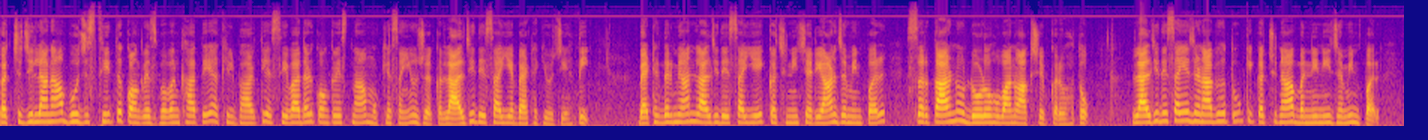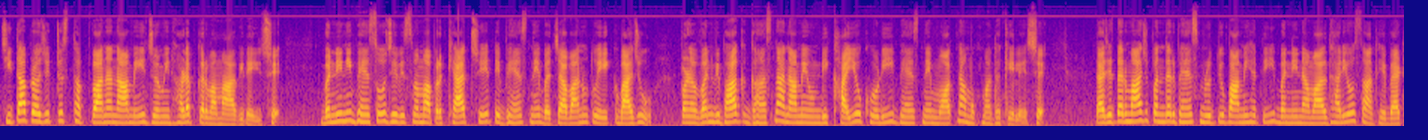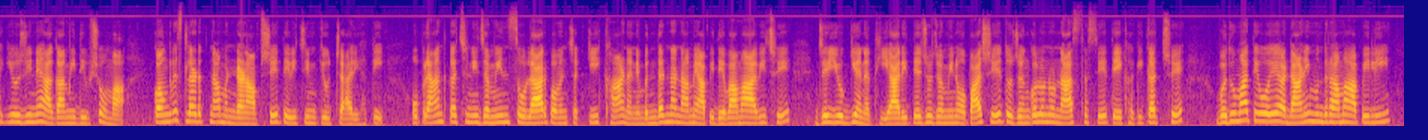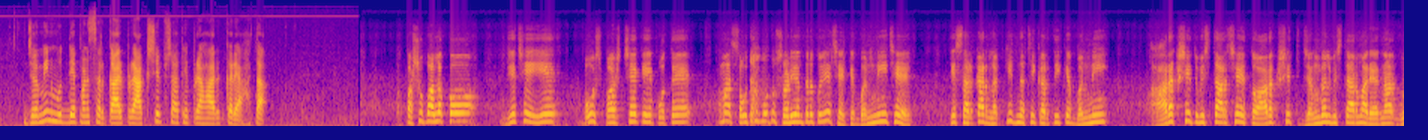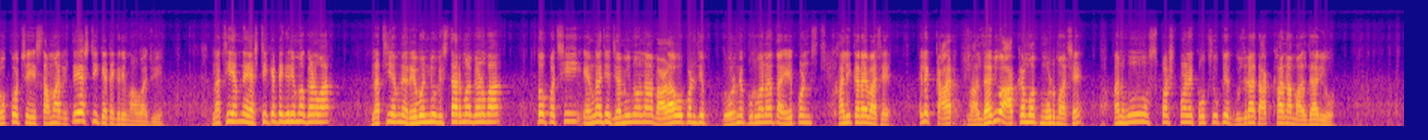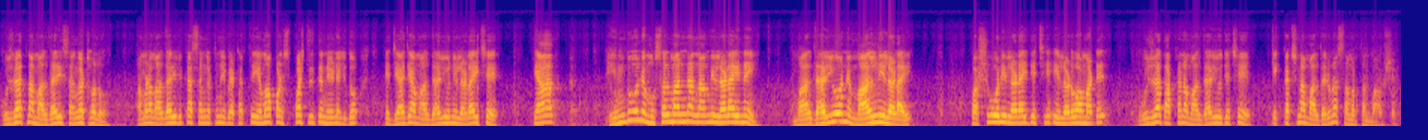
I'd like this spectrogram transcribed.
કચ્છ જિલ્લાના ભુજ સ્થિત કોંગ્રેસ ભવન ખાતે અખિલ ભારતીય સેવાદળ કોંગ્રેસના મુખ્ય સંયોજક લાલજી દેસાઈએ બેઠક યોજી હતી. બેઠક દરમિયાન લાલજી દેસાઈએ કચ્છની ચરિયાણ જમીન પર સરકારનો ડોળો હોવાનો આક્ષેપ કર્યો હતો. લાલજી દેસાઈએ જણાવ્યું હતું કે કચ્છના બંનેની જમીન પર ચિતા પ્રોજેક્ટ સ્થાપવાના નામે જમીન હડપ કરવામાં આવી રહી છે. બંનેની ભેંસો જે વિશ્વમાં પ્રખ્યાત છે તે ભેંસને બચાવવાનું તો એક બાજુ પણ વન વિભાગ ઘાસના નામે ઊંડી ખાઈઓ ખોડી ભેંસને મોતના મુખમાં ધકેલે છે. તાજેતરમાં જ પંદર ભેંસ મૃત્યુ પામી હતી. બંનેના માલધારીઓ સાથે બેઠક યોજીને આગામી દિવસોમાં કોંગ્રેસ લડતના મંડાણ આપશે તેવી ચીમકી ઉચ્ચારી હતી. ઉપરાંત કચ્છની જમીન, સોલાર પવનચક્કી ખાણ અને બંદરના નામે આપી દેવામાં આવી છે, જે યોગ્ય નથી. આ રીતે જો જમીનો અપાશે તો જંગલોનો નાશ થશે. તે એક હકીકત છે. વધુમાં તેઓએ અડાણી મુંદ્રામાં આપેલી જમીન મુદ્દે પણ સરકાર પર આક્ષેપ સાથે પ્રહાર કર્યા હતા. પશુપાલકો જે છે એ બહુ સ્પષ્ટ છે કે પોતે આમાં સૌથી મોટું ષડયંત્ર તો એ છે કે બન્ની છે એ સરકાર નક્કી જ નથી કરતી કે બન્ની આરક્ષિત વિસ્તાર છે તો આરક્ષિત જંગલ વિસ્તારમાં રહેનાર લોકો છે એ સામાન્ય રીતે એસટી કેટેગરીમાં આવવા જોઈએ. નથી એમને એસટી કેટેગરીમાં ગણવા, નથી એમને રેવન્યુ વિસ્તારમાં ગણવા તો પછી એમના જે જમીનોના વાળાઓ પણ જે ઢોરને પૂરવાના હતા, એ પણ ખાલી કરાવ્યા છે. એટલે માલધારીઓ આક્રમક મૂડમાં છે. અને હું સ્પષ્ટપણે કહું છું કે ગુજરાત આખાના માલધારીઓ, ગુજરાતના માલધારી સંગઠનો, હમણાં માલધારી વિકાસ સંગઠનની બેઠક થઈ, એમાં પણ સ્પષ્ટ રીતે નિર્ણય લીધો કે જ્યાં જ્યાં માલધારીઓની લડાઈ છે, ત્યાં હિન્દુ અને મુસલમાનના નામની લડાઈ નહીં, માલધારીઓ અને માલની લડાઈ, પશુઓની લડાઈ જે છે એ લડવા માટે ગુજરાત આખાના માલધારીઓ જે છે એ કચ્છના માલધારીઓના સમર્થનમાં આવશે.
